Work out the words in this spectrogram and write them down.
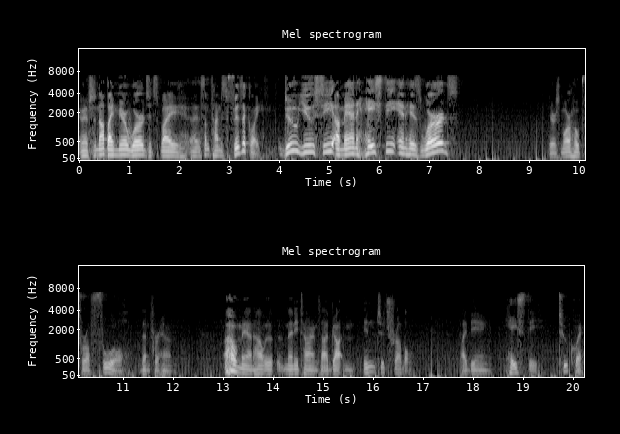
And it's not by mere words; it's by uh, sometimes physically. Do you see a man hasty in his words? There's more hope for a fool than for him. Oh man, how many times I've gotten into trouble by being hasty, too quick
